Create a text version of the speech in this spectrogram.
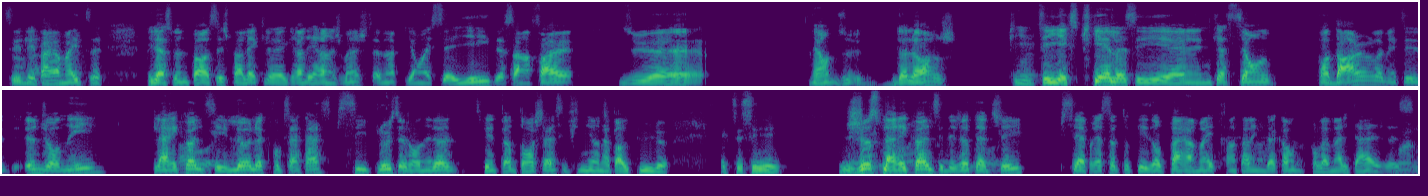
c'est les paramètres. Puis la semaine passée, je parlais avec le grand dérangement, justement, puis ils ont essayé de s'en faire du, euh, non, du de l'orge. Puis, tu sais, il expliquait, là, c'est euh, une question, pas d'heure, là, mais tu sais, une journée, la récolte, Ah ouais. c'est là, là qu'il faut que ça fasse. Puis s'il pleut cette journée-là, tu viens de perdre ton champ, c'est fini, on n'en parle plus, là. Fait que, tu sais, c'est juste la récolte, c'est déjà touché. Puis si après ça, tous les autres paramètres rentrent en ligne de compte pour le maltage, c'est...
